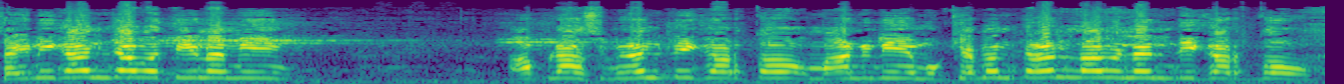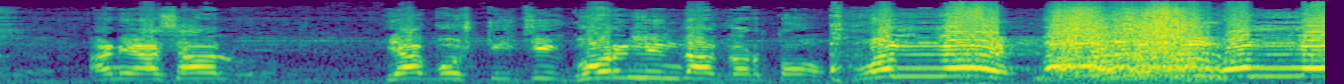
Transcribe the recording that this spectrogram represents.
सैनिकांच्या वतीनं मी आपणास विनंती करतो माननीय मुख्यमंत्र्यांना विनंती करतो आणि अशा या गोष्टीची घोर निंदा करतो. वन्ने वन्ने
